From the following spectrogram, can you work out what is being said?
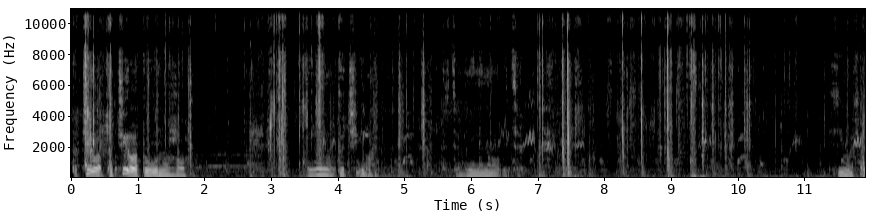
Точила, точила того ножа. Не наточила. Мені не подобається. Сімочка.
